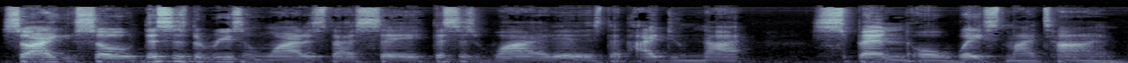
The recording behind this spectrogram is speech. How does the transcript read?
So I so this is the reason why that I say this is why it is that I do not spend or waste my time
